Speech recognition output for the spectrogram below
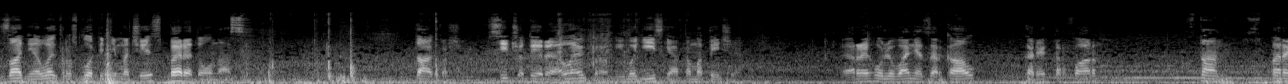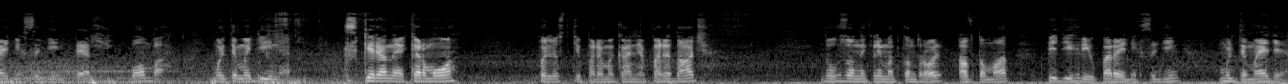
Задні електросклопіднімачі спереду у нас. Також всі чотири електро і водійські автоматичні. Регулювання зеркал, коректор фар, стан з передніх сидінь теж бомба, мультимедійне шкіряне кермо, пелюстки перемикання передач, двохзонний клімат-контроль, автомат, підігрів передніх сидінь, мультимедіа.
